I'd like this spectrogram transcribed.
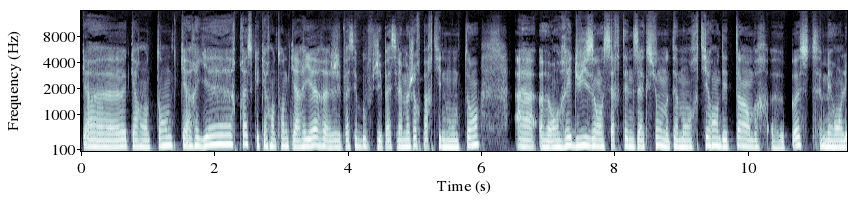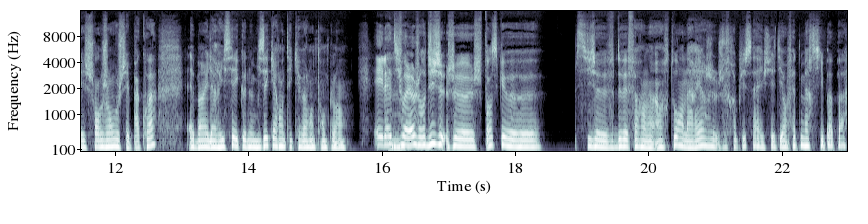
40 ans de carrière, presque 40 ans de carrière, j'ai passé, j'ai passé la majeure partie de mon temps à, euh, en réduisant certaines actions, notamment en retirant des timbres euh, postes, mais en les changeant, je sais pas quoi. Eh ben, il a réussi à économiser 40 équivalents temps plein. Et il a dit, mhm. voilà, aujourd'hui, je, je, je pense que si je devais faire un, retour en arrière, je, je ferais plus ça. Et j'ai dit, en fait, merci papa.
